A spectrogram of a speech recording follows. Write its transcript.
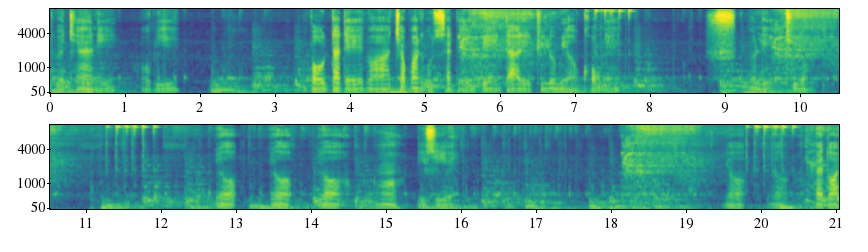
ဒီဘက်ချမ်းနေဟုတ်ပြီအပေါ်တက်တယ်ဒီမှာချက်ပွိုင်းတစ်ခုဆက်တယ်ပြီးရင်တားတွေကိုထိလို့မရအောင်ခုံတယ်မလီထိတော့ယောယောယောဟမ် easy ပဲယောယောဖဲတော့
